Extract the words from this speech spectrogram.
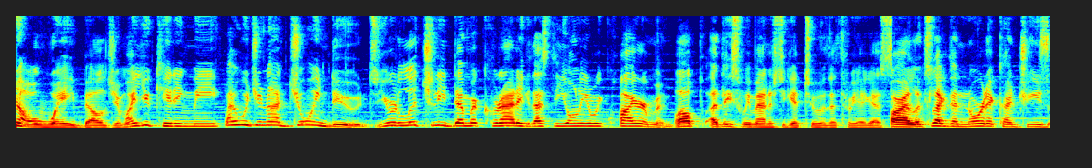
No way, Belgium. Are you kidding me? Why would you not join, dudes? You're literally democratic. That's the only requirement. Well, at least we managed to get two of the three, I guess. All right, looks like the Nordic countries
